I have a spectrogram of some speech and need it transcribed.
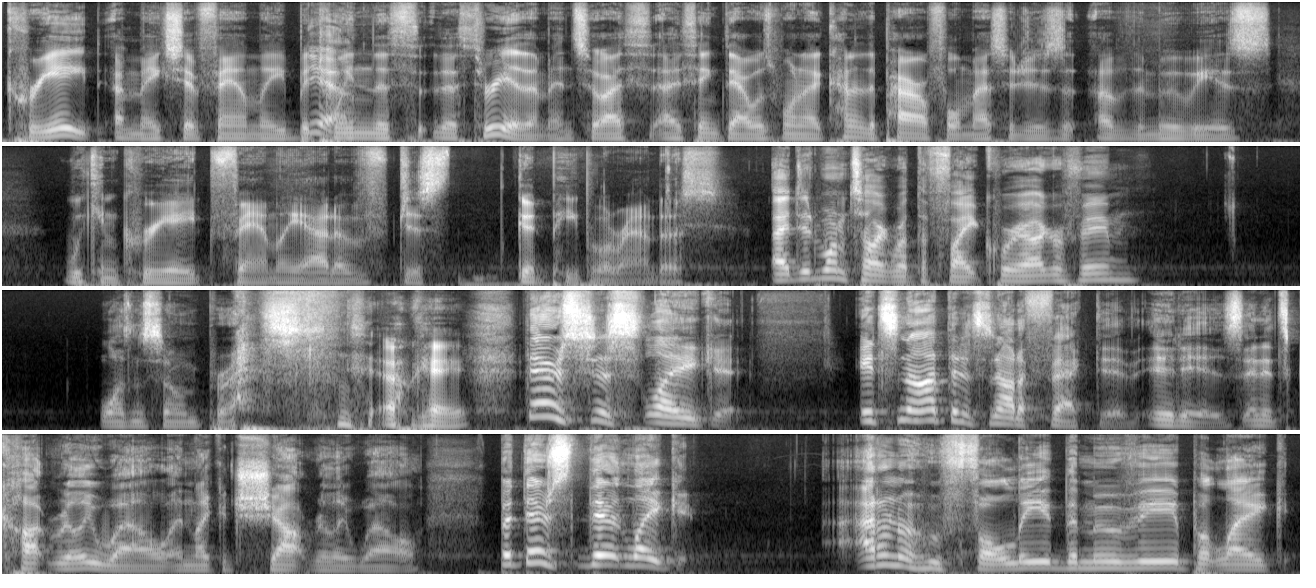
create a makeshift family between the th- the three of them. And so I th- I think that was one of the, kind of the powerful messages of the movie is we can create family out of just good people around us. I did want to talk about the fight choreography. Wasn't so impressed. okay. There's just like, it's not that it's not effective. It is, and it's cut really well, and like it's shot really well. But there's there like, I don't know who foleyed the movie, but like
